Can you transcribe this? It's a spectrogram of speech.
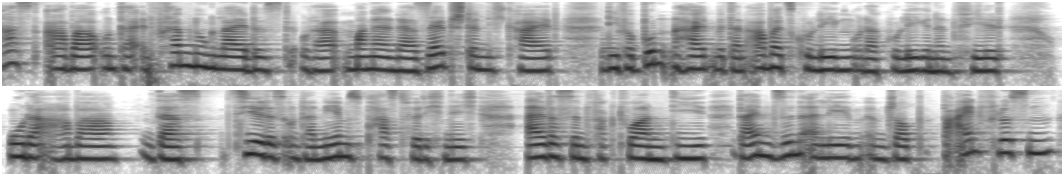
hast, aber unter Entfremdung leidest oder mangelnder Selbstständigkeit, die Verbundenheit mit deinen Arbeitskollegen oder Kolleginnen fehlt oder aber das Ziel des Unternehmens passt für dich nicht. All das sind Faktoren, die deinen Sinn erleben im Job beeinflussen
